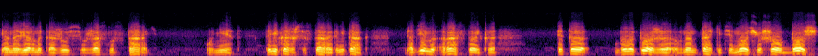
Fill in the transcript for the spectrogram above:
Я, наверное, кажусь ужасно старой. О, нет, ты не кажешься старой, это не так. Один раз только это было тоже в Нантакете. Ночью шел дождь,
